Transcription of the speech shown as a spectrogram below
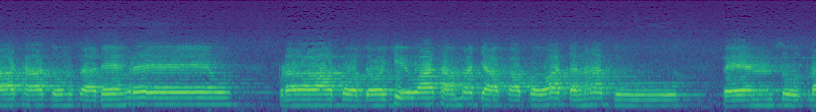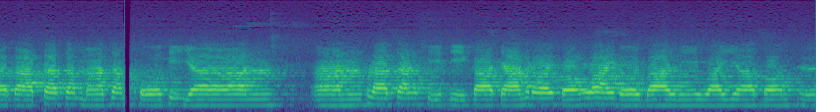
ราชาทรงแสดงแล้วปรากฏโดยชื่อว่าธรรมจักกัปวัตนสูตร เป็นสูตรประกาศพระสัมมาสัมโพธิญาณอันพระสังคีติกาจารย์ร้อยกองไว้โดยบาลีไวยากรเทิ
